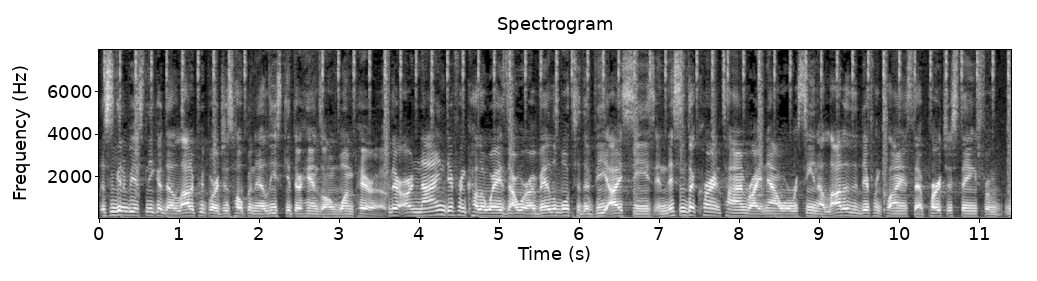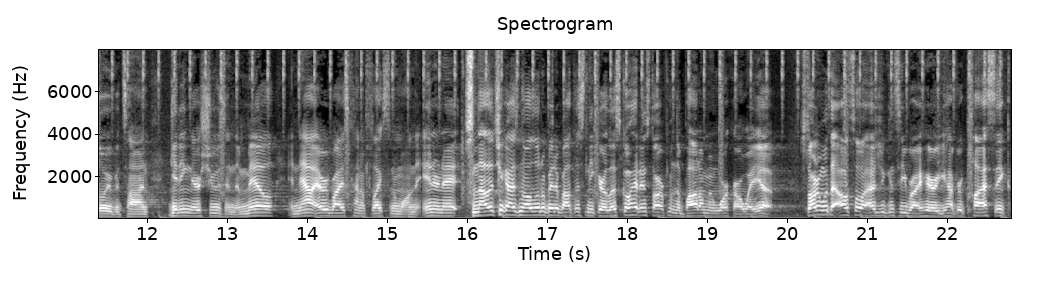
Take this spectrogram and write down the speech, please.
this is gonna be a sneaker that a lot of people are just hoping to at least get their hands on one pair of. There are nine different colorways that were available to the VICs, and this is the current time right now where we're seeing a lot of the different clients that purchase things from Louis Vuitton, getting their shoes in the mail, and now everybody's kind of flexing them on the internet. So now that you guys know a little bit about the sneaker, let's go ahead and start from the bottom and work our way up. Starting with the outsole, as you can see right here, you have your classic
